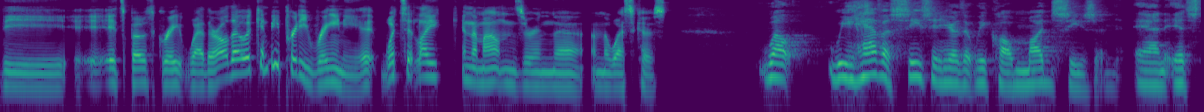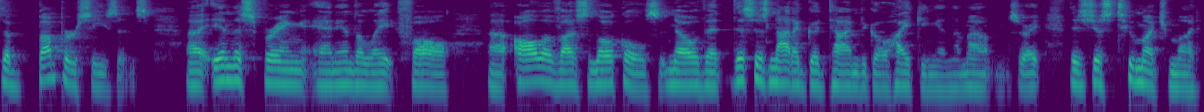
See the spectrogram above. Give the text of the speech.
the it's both great weather, although it can be pretty rainy. It, what's it like in the mountains or in the on the west coast? Well, we have a season here that we call mud season, and it's the bumper seasons uh, in the spring and in the late fall. Uh, all of us locals know that this is not a good time to go hiking in the mountains, right? There's just too much mud.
